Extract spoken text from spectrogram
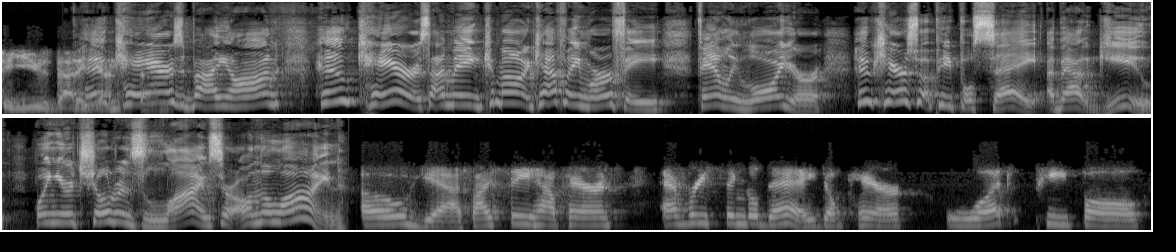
to use that Who against them. cares, Bayan? Who cares? I mean, come on, Kathleen Murphy, family lawyer. Who cares what people say about you when your children's lives are on the line? Oh, yes. I see how parents every single day don't care what people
